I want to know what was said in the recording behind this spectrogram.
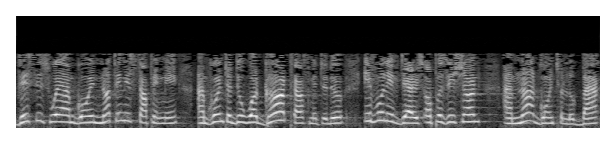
this is where I'm going, nothing is stopping me. I'm going to do what God tells me to do. Even if there is opposition, I'm not going to look back.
